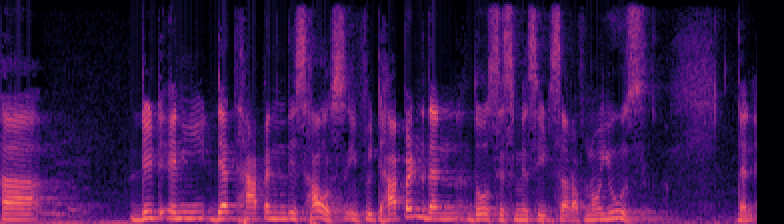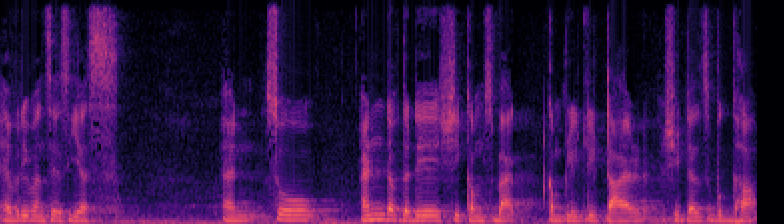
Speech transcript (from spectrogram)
Uh, did any death happen in this house? If it happened, then those sesame seeds are of no use. Then everyone says yes. And so, end of the day, she comes back completely tired, she tells Buddha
